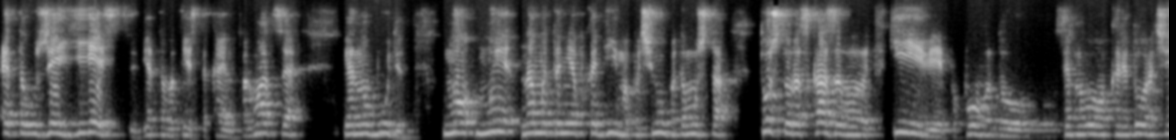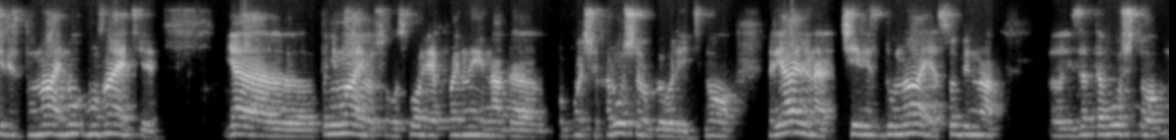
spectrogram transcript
это уже есть, где-то вот есть такая информация, и оно будет. Но мы, нам это необходимо. Почему? Потому что то, что рассказывают в Киеве по поводу зернового коридора через Дунай, ну, ну знаете, я понимаю, что в условиях войны надо побольше хорошего говорить, но реально через Дунай, особенно из-за того, что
